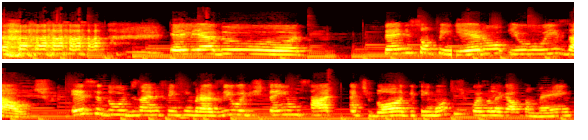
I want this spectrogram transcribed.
ele é do Tennyson Pinheiro e o Luiz Alt. Esse do Design Thinking Brasil, eles têm um site, blog, tem um monte de coisa legal também.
